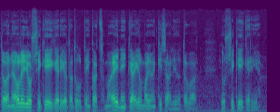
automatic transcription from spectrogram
toinen oli Jussi Kiikeri, jota tultiin katsomaan. Ei niinkään Ilmajoen kisailijoita, vaan Jussi Kiikeriä.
